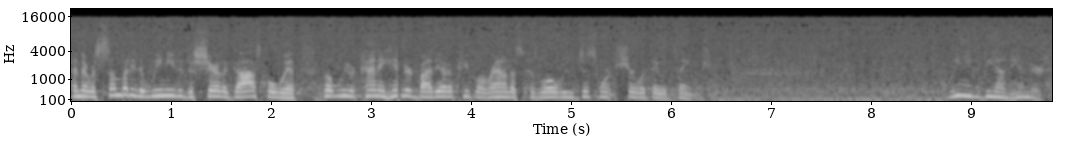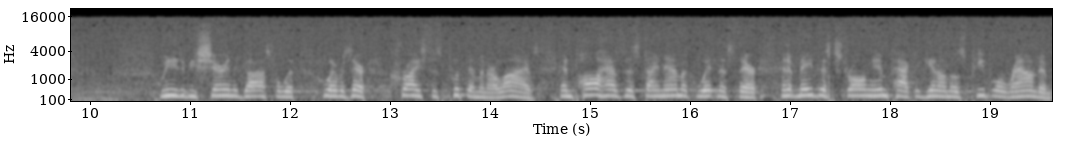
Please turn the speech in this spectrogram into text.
and there was somebody that we needed to share the gospel with, but we were kind of hindered by the other people around us because, well, we just weren't sure what they would think. We need to be unhindered. We need to be sharing the gospel with whoever's there. Christ has put them in our lives. And Paul has this dynamic witness there, and it made this strong impact again on those people around him.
